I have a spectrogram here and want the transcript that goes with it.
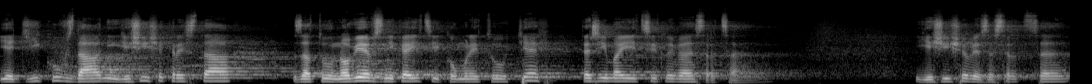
je díku vzdání Ježíše Krista za tu nově vznikající komunitu těch, kteří mají citlivé srdce. Ježíšovi ze srdce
